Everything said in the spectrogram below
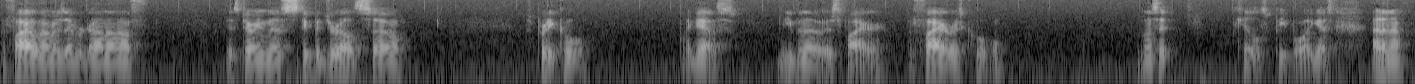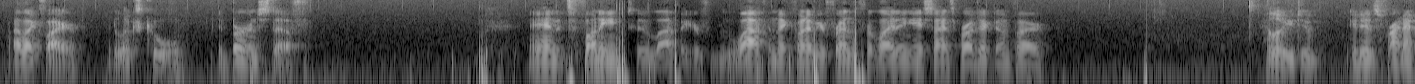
the fire alarm has ever gone off is during those stupid drills. So it's pretty cool, I guess. Even though it was fire, but fire is cool. Unless it kills people, I guess. I don't know. I like fire. It looks cool. It burns stuff. And it's funny to laugh at your laugh and make fun of your friends for lighting a science project on fire. Hello YouTube. It is Friday.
